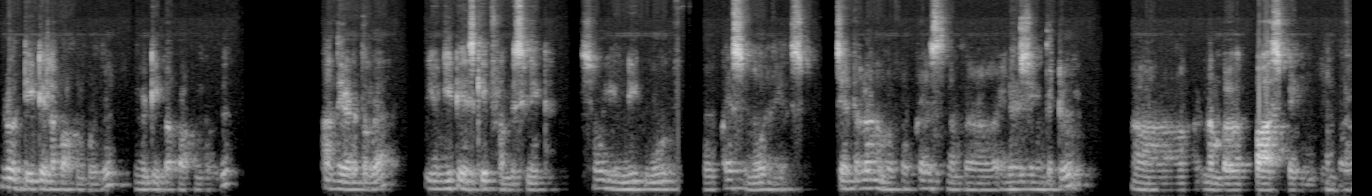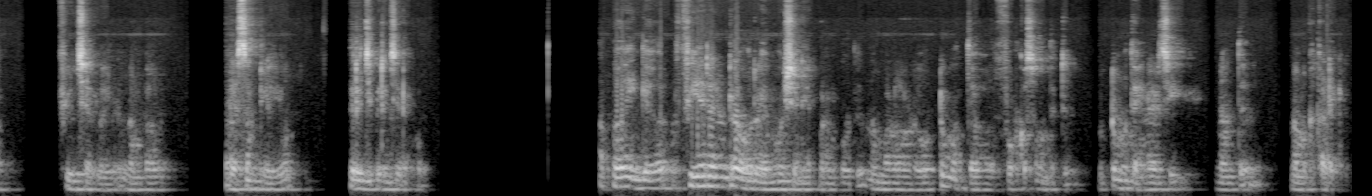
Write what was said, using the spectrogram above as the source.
இன்னும் டீட்டெயிலாக பார்க்கும்போது இன்னும் டீப்பாக பார்க்கும்போது அந்த இடத்துல you need to escape from the snake so you need move focus more reels ஜென்ரலாக நம்ம ஃபோக்கஸ் நம்ம எனர்ஜி வந்துட்டு நம்ம பாஸ்ட்லேயும் நம்ம ஃப்யூச்சர்லேயும் நம்ம ப்ரெசன்ட்லேயும் பிரிஞ்சு பிரிஞ்சு இருக்கும். அப்போ இங்கே ஃபியர்ன்ற ஒரு எமோஷன் ஏற்படும் போது நம்மளோட ஒட்டுமொத்த ஃபோக்கஸும் வந்துட்டு ஒட்டுமொத்த எனர்ஜி வந்து நமக்கு கிடைக்கும்.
